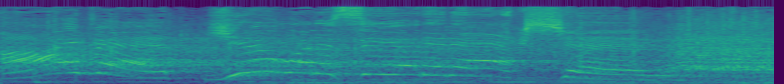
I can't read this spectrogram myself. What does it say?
I bet you want to see it in action!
